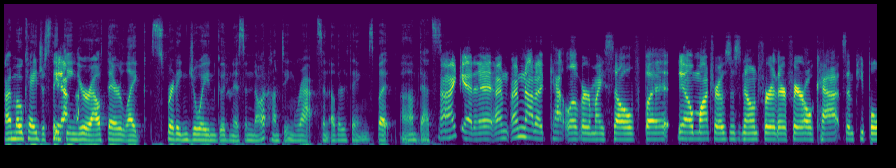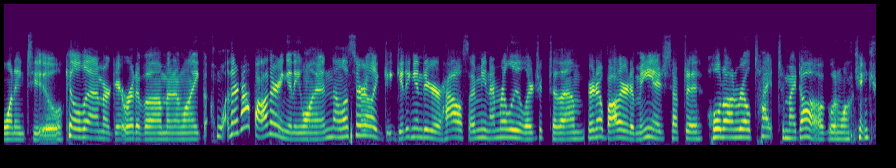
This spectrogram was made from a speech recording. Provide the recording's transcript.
I'm okay just thinking yeah. you're out there like spreading joy and goodness and not hunting rats and other things. But um, that's I get it. I'm I'm not a cat lover myself, but you know Montrose is known for their feral cats and people wanting to kill them or get rid of them, and I'm like they're not bothering anyone unless they're like getting into your house. I mean, I'm really allergic to them. They're no bother to me. I just have to hold on real tight to my dog when walking.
